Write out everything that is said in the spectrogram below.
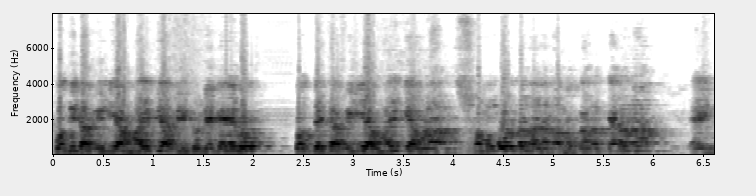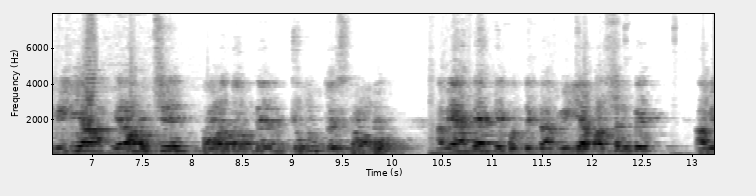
প্রতিটা মিডিয়া ভাইকে আমি একটু ডেকে নেব। প্রত্যেকটা মিডিয়া ভাইকে আমরা সংবর্ধনা জানাব। কারণ কেননা এই মিডিয়া, এরা হচ্ছে গণতন্ত্রের চতুর্থ স্তম্ভ। আমি একে একে প্রত্যেকটা মিডিয়া পার্সনকে আমি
